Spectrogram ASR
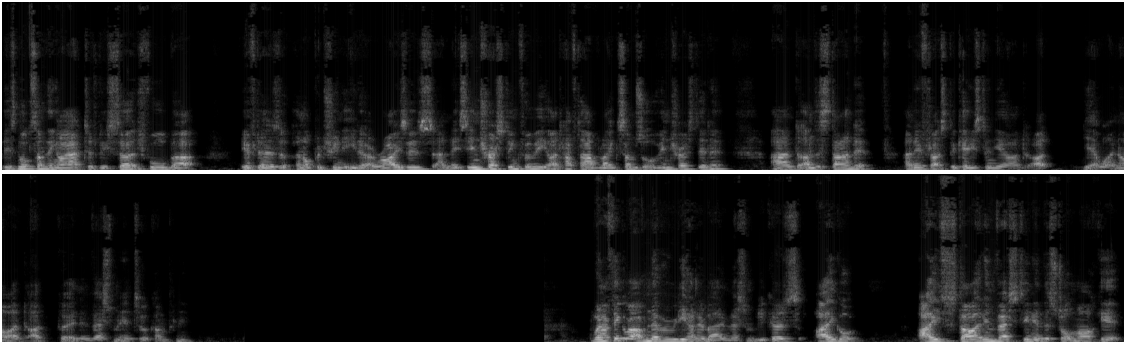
it's not something I actively search for, but if there's an opportunity that arises and it's interesting for me, I'd have to have like some sort of interest in it and understand it. And if that's the case, then yeah, I'd, I'd yeah, why not? I'd, I'd put an investment into a company. When I think about, it, I've never really had a bad investment because I got, I started investing in the stock market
